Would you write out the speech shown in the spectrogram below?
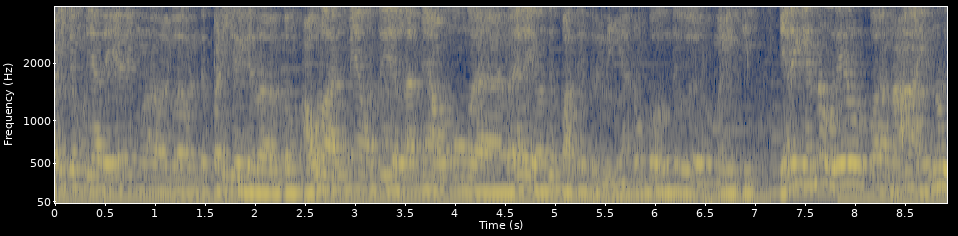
படிக்க முடியாத ஏழை மாணவர்களை வந்து படிக்க வைக்கிறதா இருக்கட்டும் அவ்வளோ அருமையாக வந்து எல்லாருமே அவங்கவுங்க வேலையை வந்து பார்த்துட்டு இருக்கீங்க ரொம்ப வந்து மகிழ்ச்சி. எனக்கு என்ன ஒரே ஒரு குறைனா என்னோட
